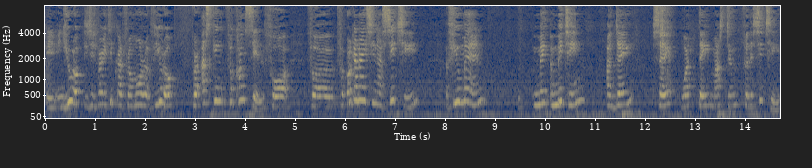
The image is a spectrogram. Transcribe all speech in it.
in, in Europe, this is very typical from all of Europe, for asking for council, for, for, for organizing a city. A few men make a meeting and they say what they must do for the city,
